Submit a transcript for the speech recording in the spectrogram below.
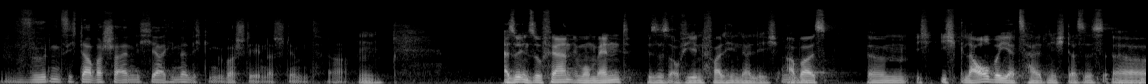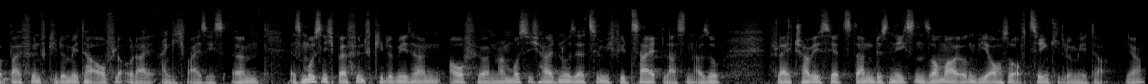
würden sich da wahrscheinlich ja hinderlich gegenüberstehen. Das stimmt. Ja. Also insofern im Moment ist es auf jeden Fall hinderlich. Mhm. Aber es, ähm, ich, ich glaube jetzt halt nicht, dass es äh, bei fünf Kilometer aufhört, oder eigentlich weiß ich es. Ähm, es muss nicht bei fünf Kilometern aufhören. Man muss sich halt nur sehr ziemlich viel Zeit lassen. Also vielleicht schaffe ich es jetzt dann bis nächsten Sommer irgendwie auch so auf zehn Kilometer. Ja?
